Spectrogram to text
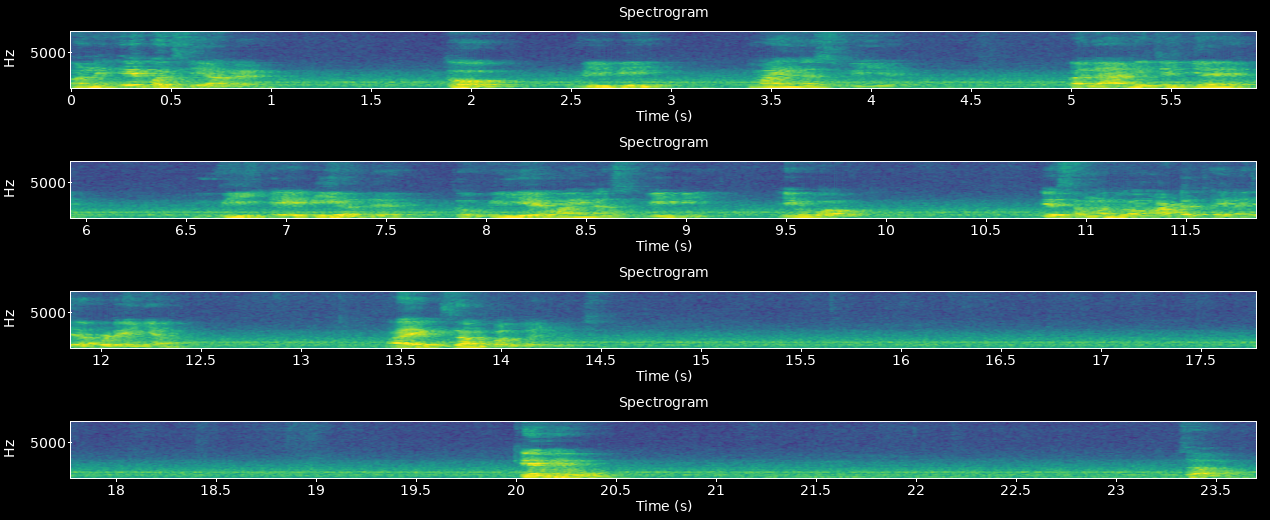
અને A પછી આવે, તો VB VA અને આની જગ્યાએ VAB હશે, તો VA VB એવું આવતું. એ સમજવા માટે થઈને જ આપણે અહીંયા આ એક્ઝામ્પલ લઈએ છીએ. કેમ એવું? ચાલો.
